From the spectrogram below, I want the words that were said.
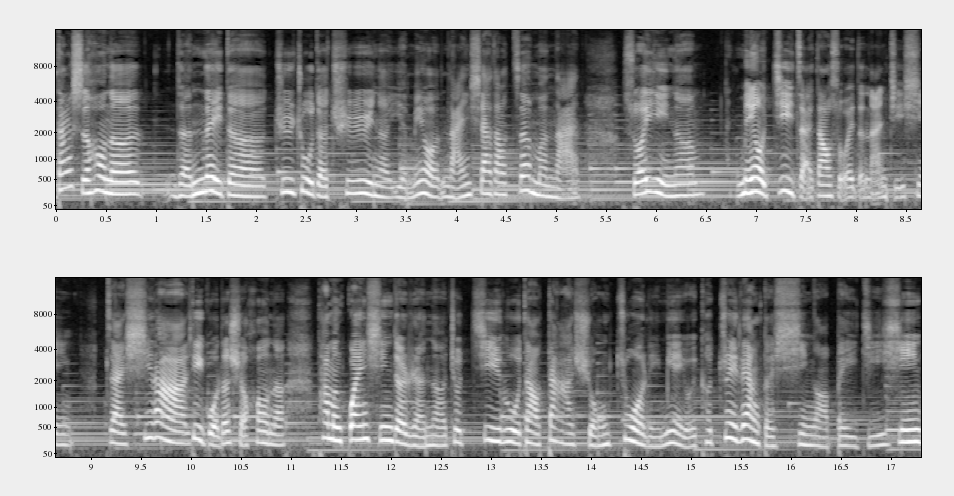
当时候呢，人类的居住的区域呢也没有南下到这么南，所以呢没有记载到所谓的南极星。在希腊帝国的时候呢，他们关心的人呢，就记录到大熊座里面有一颗最亮的星啊，北极星。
